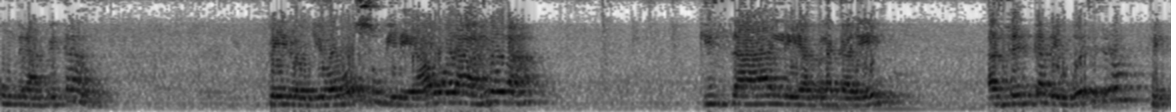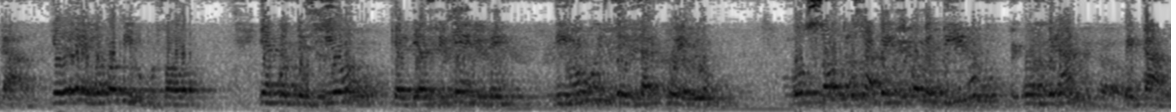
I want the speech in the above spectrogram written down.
un gran pecado, pero yo subiré ahora a Jehová, quizá le aplacaré acerca de vuestro pecado. ¿Quiere leerlo conmigo, por favor? Y aconteció que al día siguiente dijo Moisés al pueblo, vosotros habéis cometido un gran pecado,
